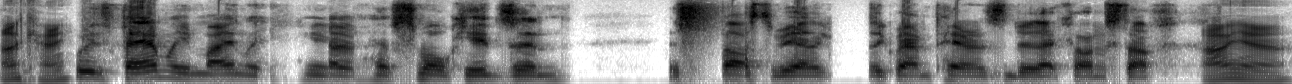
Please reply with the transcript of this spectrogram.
Okay. with family mainly. You know, have small kids, and it's nice to be able to the grandparents and do that kind of stuff. Oh yeah.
